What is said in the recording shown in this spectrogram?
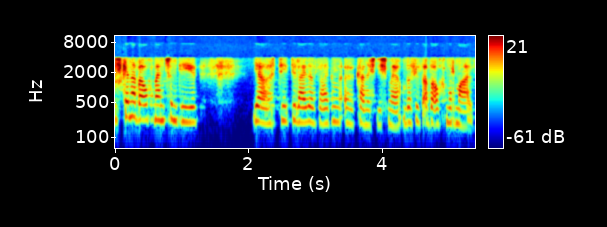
Ich kenne aber auch Menschen, die, ja, die, die leider sagen, äh, kann ich nicht mehr. Und das ist aber auch normal.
